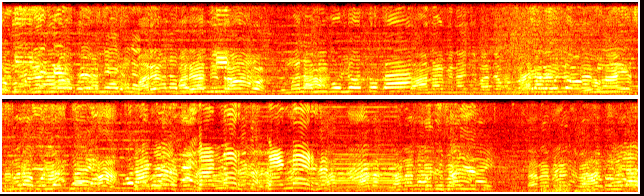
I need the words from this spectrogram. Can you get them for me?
तुम्हाला मर्यादित राहून बोल. मी बोललो होतो का? ताना भाषा बोललो तुम्हाला बोललोच नाही. काढणार काढणार तुम्हाला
